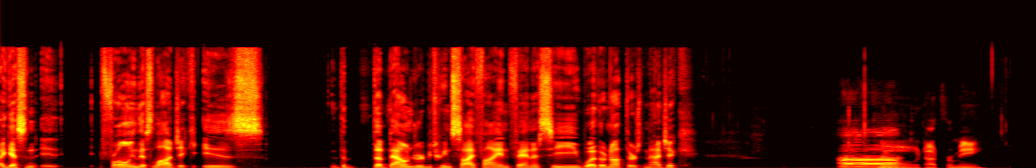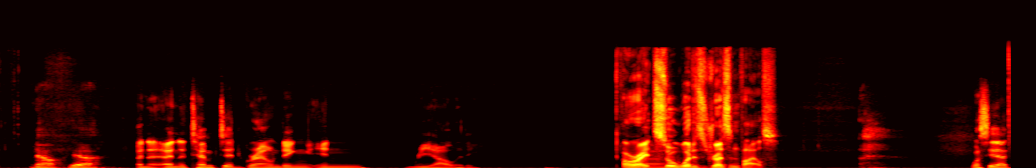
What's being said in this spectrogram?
I guess, in, i following this logic, is the the boundary between sci-fi and fantasy whether or not there's magic? Uh, no, not for me. no, yeah. An, an attempted grounding in reality. All right. Uh, so what is Dresden Files? Well, see that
